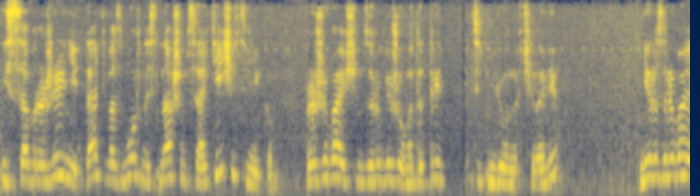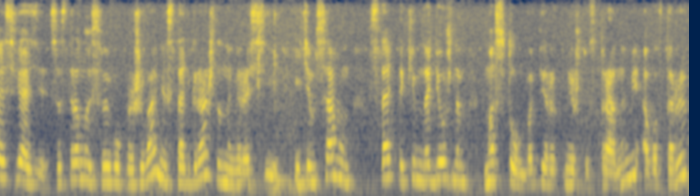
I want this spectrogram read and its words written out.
из соображений дать возможность нашим соотечественникам, проживающим за рубежом, это 30 миллионов человек, не разрывая связи со страной своего проживания, стать гражданами России и тем самым стать таким надежным мостом, во-первых, между странами, а во-вторых,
